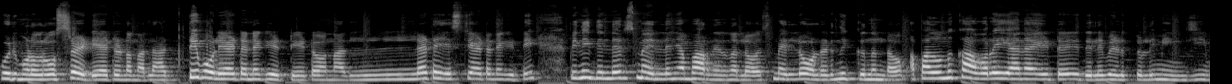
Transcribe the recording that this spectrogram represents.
കുരുമുളക് റോസ്റ്റ് റെഡി ആയിട്ടുണ്ടോ. നല്ല അടിപൊളിയായിട്ട് തന്നെ കിട്ടി കേട്ടോ. നല്ല ടേസ്റ്റി ആയിട്ട് തന്നെ കിട്ടി. പിന്നെ ഇതിന്റെ ഒരു സ്മെല്ല് ഞാൻ പറഞ്ഞിരുന്നല്ലോ. സ്മെല്ല് ഓൾറെഡി നിൽക്കുന്നുണ്ടാവും അപ്പോൾ അതൊന്ന് കവർ ചെയ്യാനായിട്ട് ഇതിൽ വെളുത്തുള്ളി ഇഞ്ചിയും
